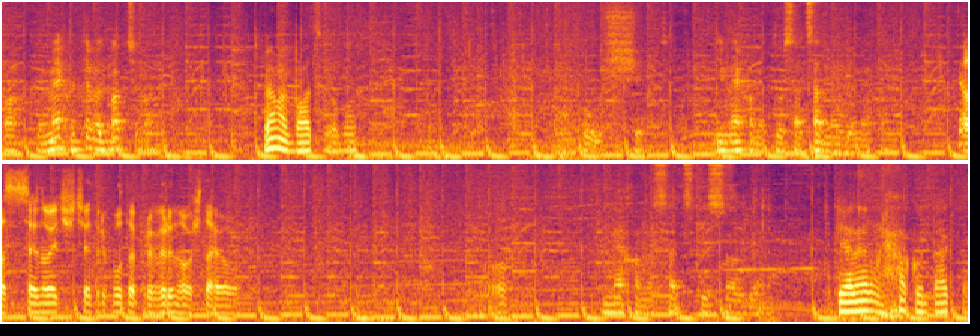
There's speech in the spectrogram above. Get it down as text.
fuck, je Meho tebe odbakćeva? Ja me bog. Oh shit. I Meho me tu sad, sad me ubije Meho. Ja sam se jedno već četiri puta prevrnuo šta je ovo. O, Meho me sad stisao ovdje. Ja ne nema kontakta.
